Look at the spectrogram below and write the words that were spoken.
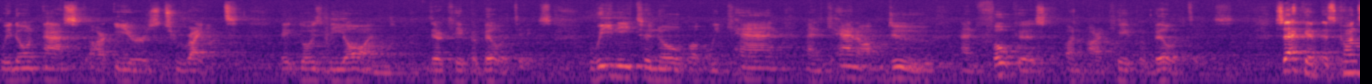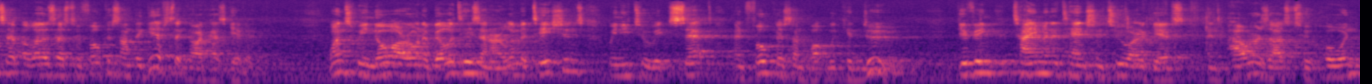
We don't ask our ears to write. It goes beyond their capabilities. We need to know what we can and cannot do and focus on our capabilities. Second, this concept allows us to focus on the gifts that God has given. Once we know our own abilities and our limitations, we need to accept and focus on what we can do. Giving time and attention to our gifts empowers us to hone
